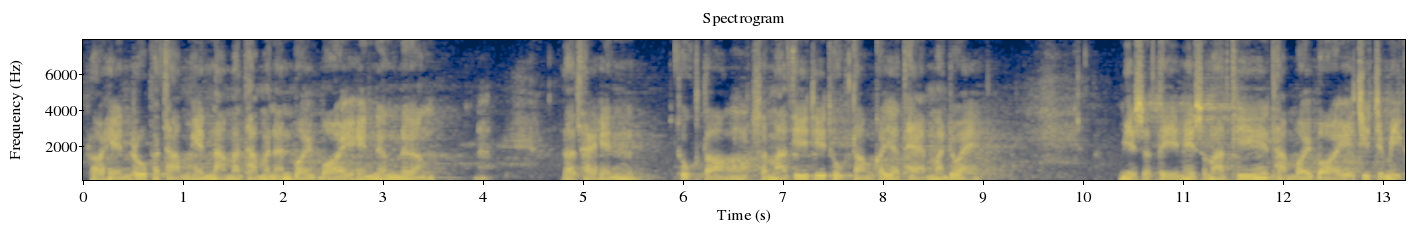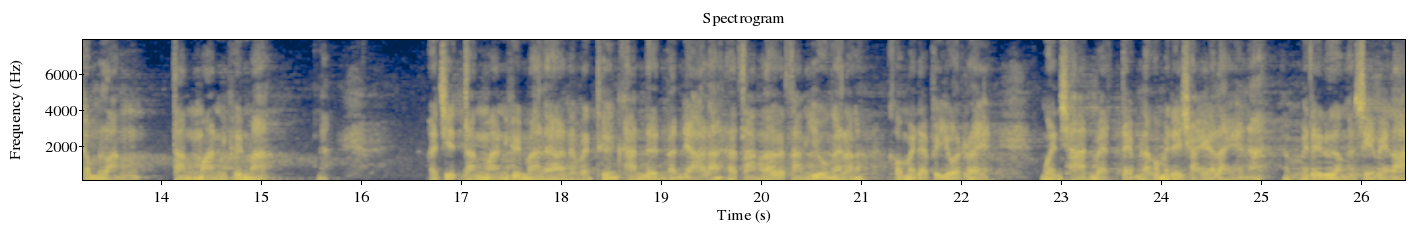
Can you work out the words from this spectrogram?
เพราะเห็นรูปธรรม เห็นนามธรรมอันนั้นบ่อยๆ เห็นเนืองๆนะแล้วถ้าเห็นถูกต้องสมาธิที่ถูกต้องก็จะแถมมาด้วย มีสติมีสมาธิทำบ่อยๆ จิตจะมีกำลังตั้งมั่นขึ้นมา พอจิตตั้งมั่นขึ้นมาแล้วนะมันถึงขั้นเดินปัญญาแล้ว ถ้าตั้งแล้วก็ตั้งอยู่งั้นแล้วก็ไม่ได้ประโยชน์อะไร เหมือนชาร์จแบตเต็มแล้วก็ไม่ได้ใช้อะไรนะไม่ได้เรื่องเสียเวลา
